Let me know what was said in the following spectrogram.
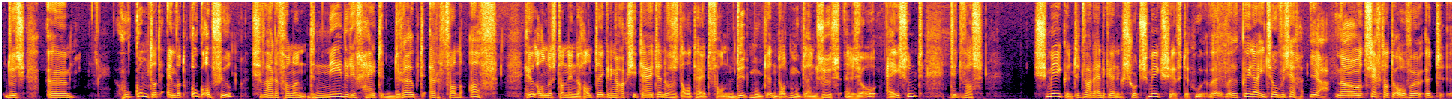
Dus uh, hoe komt dat? En wat ook opviel, ze waren van een. De nederigheid druipt ervan af. Heel anders dan in de handtekeningenactiviteiten. En dan was het altijd van dit moet en dat moet en zus en zo, eisend. Dit was smekend. Het waren eigenlijk een soort smeekschriften. Hoe, kun je daar iets over zeggen? Ja, nou. Wat zegt dat over het. Eh,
